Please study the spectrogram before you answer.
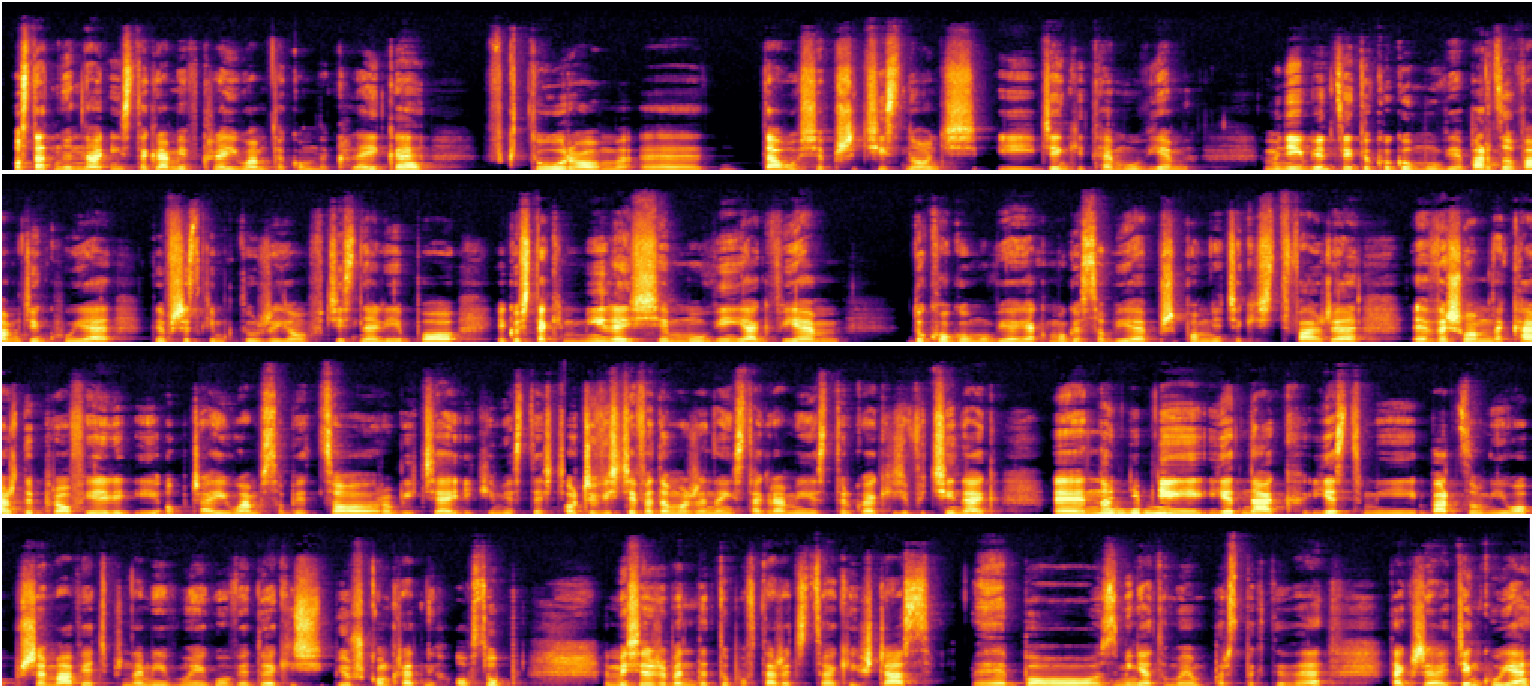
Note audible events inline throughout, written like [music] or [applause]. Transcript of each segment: Ostatnio na Instagramie wkleiłam taką naklejkę, w którą e, dało się przycisnąć, i dzięki temu wiem mniej więcej do kogo mówię. Bardzo Wam dziękuję, tym wszystkim, którzy ją wcisnęli, bo jakoś tak milej się mówi, jak wiem, do kogo mówię, jak mogę sobie przypomnieć jakieś twarze. E, weszłam na każdy profil i obczaiłam sobie, co robicie i kim jesteście. Oczywiście wiadomo, że na Instagramie jest tylko jakiś wycinek. E, no niemniej jednak jest mi bardzo miło przemawiać, przynajmniej w mojej głowie, do jakichś już konkretnych osób. Myślę, że będę to powtarzać co jakiś czas, e, bo zmienia to moją perspektywę. Także dziękuję.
